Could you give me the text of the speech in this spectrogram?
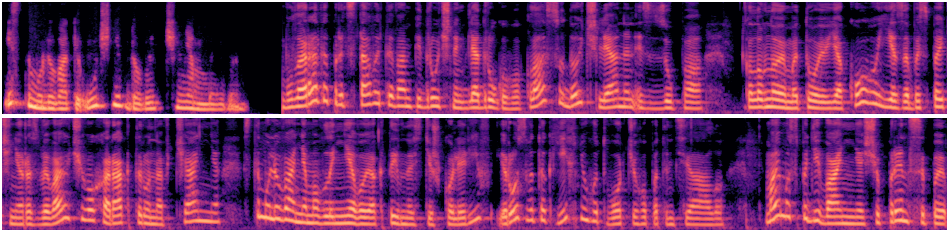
і стимулювати учнів до вивчення мови. Була рада представити вам підручник для другого класу Deutsch lernen ist super, головною метою якого є забезпечення розвиваючого характеру навчання, стимулювання мовленнєвої активності школярів і розвиток їхнього творчого потенціалу. Маємо сподівання, що принципи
